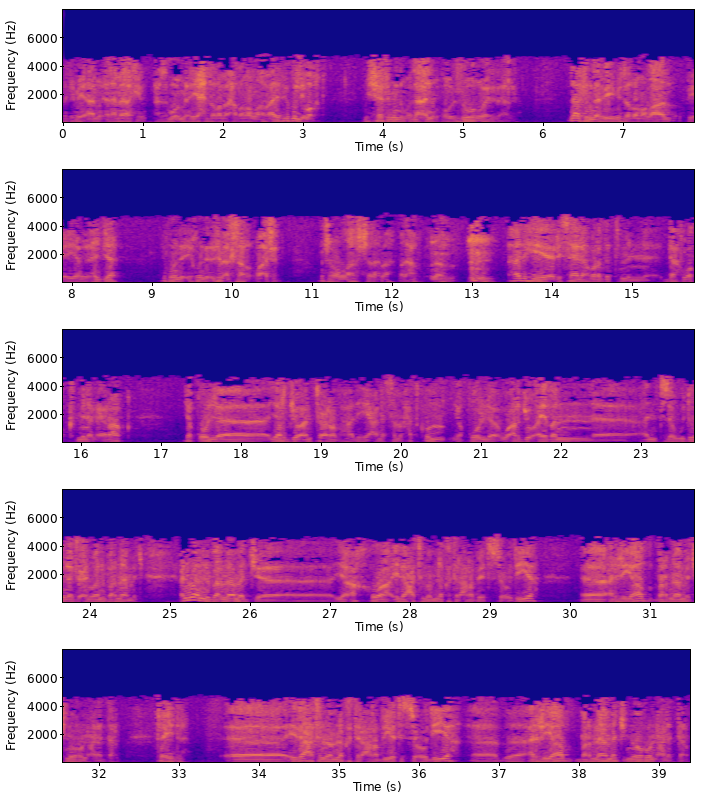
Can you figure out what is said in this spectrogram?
وجميع الأماكن. على المؤمن ان يحذر ما حرم الله عليه في كل وقت من شتم ولعن وقول زور وغير ذلك. لكن في مثل رمضان في أيام الحجة يكون يكون الإثم أكثر وأشد. نسأل الله السلامة والعفو. نعم. هذه رسالة وردت من دهوك من العراق. يقول آه، يرجو أن تعرض هذه على سماحتكم. يقول وأرجو أيضا آه، أن تزودونا بعنوان البرنامج. عنوان البرنامج آه، يا أخ هو إذاعة المملكة العربية السعودية الرياض برنامج نور على الدرب. تعيده. إذاعة المملكة العربية السعودية الرياض برنامج نور على الدرب.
